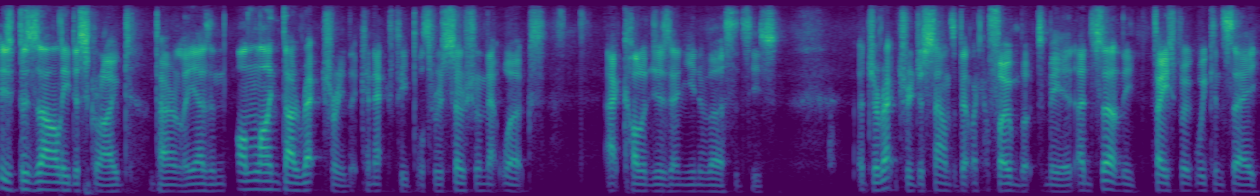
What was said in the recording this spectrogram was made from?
is bizarrely described apparently as an online directory that connects people through social networks at colleges and universities. A directory just sounds a bit like a phone book to me, and certainly Facebook we can say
